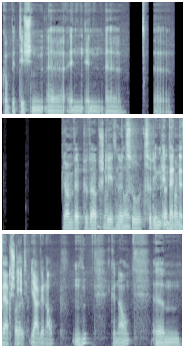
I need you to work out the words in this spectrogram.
Competition, äh, in, in äh, äh, ja, im Wettbewerb steht, ne, zu, zu dem Im, Im Wettbewerb steht, ja, genau. Mhm, genau. Ähm,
